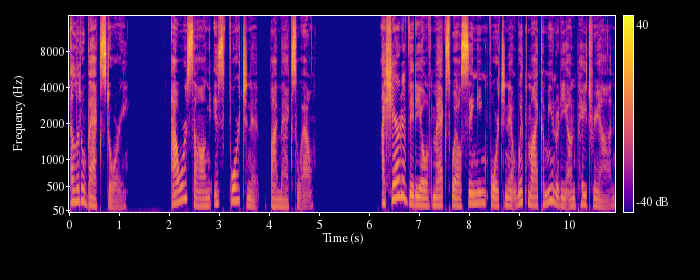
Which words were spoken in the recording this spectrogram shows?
A little backstory Our song is Fortunate by Maxwell. I shared a video of Maxwell singing Fortunate with my community on Patreon.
